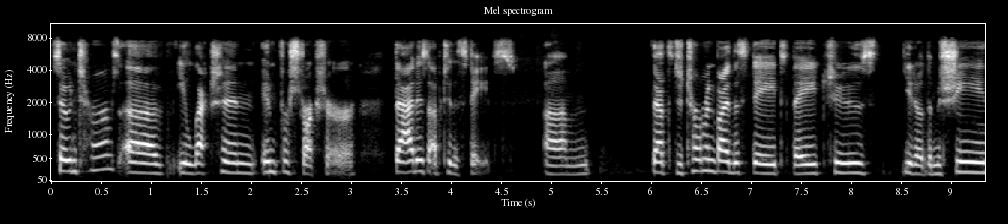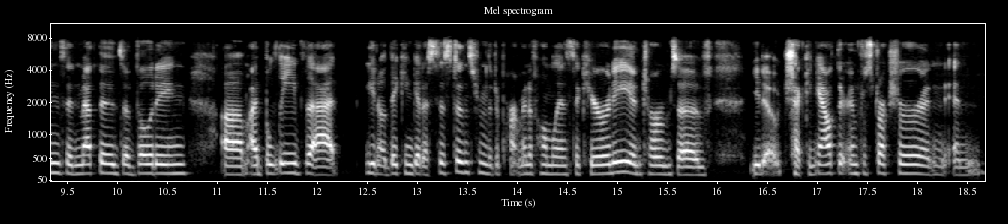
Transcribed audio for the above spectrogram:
So in terms of election infrastructure, that is up to the states. Um, that's determined by the states. They choose, you know, the machines and methods of voting. Um, I believe that you know they can get assistance from the Department of Homeland Security in terms of you know checking out their infrastructure and and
